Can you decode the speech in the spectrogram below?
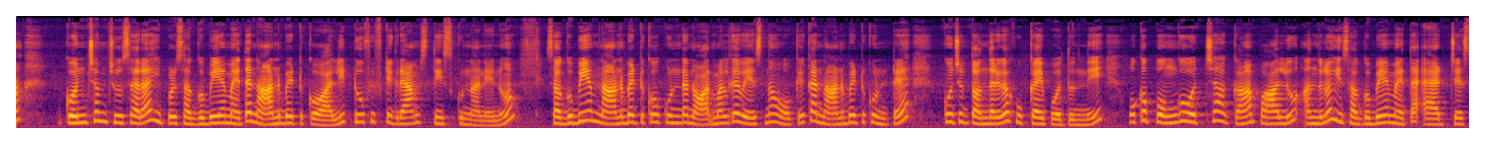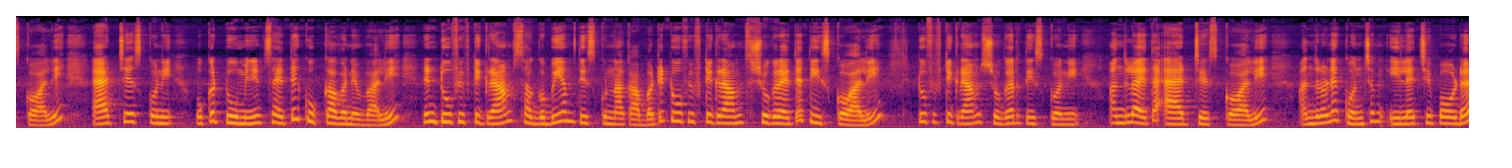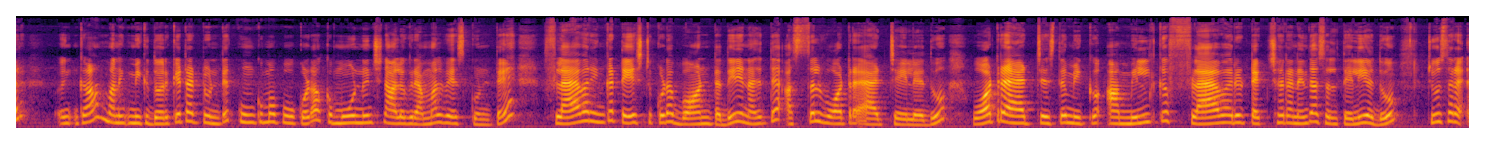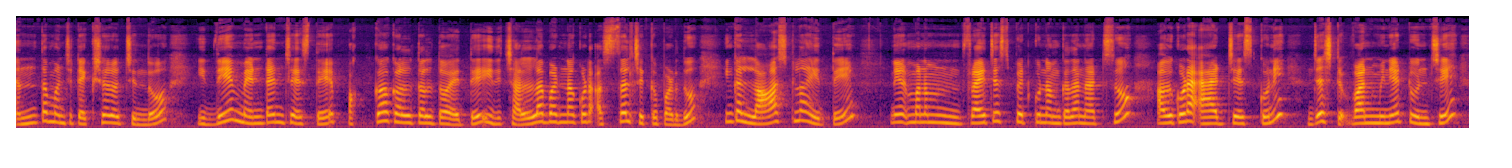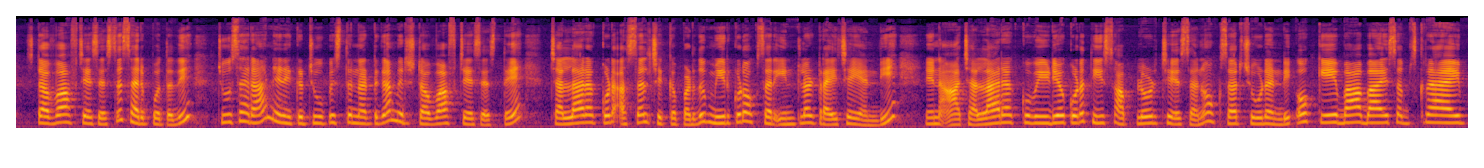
కొంచెం చూసారా? ఇప్పుడు సగ్గుబియ్యం అయితే నానబెట్టుకోవాలి. టూ ఫిఫ్టీ గ్రామ్స్ తీసుకున్నా నేను. సగ్గుబియ్యం నానబెట్టుకోకుండా నార్మల్గా వేసినా ఓకే. కానీ నానబెట్టుకుంటే కొంచెం తొందరగా కుక్ అయిపోతుంది. ఒక పొంగు వచ్చాక పాలు అందులో ఈ సగ్గుబియ్యం అయితే యాడ్ చేసుకోవాలి. యాడ్ చేసుకొని ఒక టూ మినిట్స్ అయితే కుక్ అవ్వనివ్వాలి. నేను టూ ఫిఫ్టీ గ్రామ్స్ సగ్గుబియ్యం తీసుకున్నా కాబట్టి టూ ఫిఫ్టీ గ్రామ్స్ షుగర్ అయితే తీసుకోవాలి. టూ ఫిఫ్టీ గ్రామ్స్ షుగర్ తీసుకొని అందులో అయితే యాడ్ చేసుకోవాలి. అందులోనే కొంచెం ఇలచి పౌడర్ ఇంకా మనకి మీకు దొరికేటట్టు ఉంటే కుంకుమ పువ్వు కూడా ఒక మూడు నుంచి నాలుగు గ్రామాలు వేసుకుంటే ఫ్లేవర్ ఇంకా టేస్ట్ కూడా బాగుంటుంది. నేనైతే అస్సలు వాటర్ యాడ్ చేయలేదు. వాటర్ యాడ్ చేస్తే మీకు ఆ మిల్క్ ఫ్లేవర్ టెక్స్చర్ అనేది అసలు తెలియదు. చూసారా ఎంత మంచి టెక్స్చర్ వచ్చిందో? ఇదే మెయింటైన్ చేస్తే పక్కా కొలతలతో అయితే ఇది చల్లబడినా కూడా అస్సలు చిక్కపడదు. ఇంకా లాస్ట్లో అయితే నేను మనం ఫ్రై చేసి పెట్టుకున్నాం కదా నట్స్ అవి కూడా యాడ్ చేసుకొని జస్ట్ వన్ మినిట్ ఉంచి స్టవ్ ఆఫ్ చేసేస్తే సరిపోతుంది. చూసారా? నేను ఇక్కడ చూపిస్తున్నట్టుగా మీరు స్టవ్ ఆఫ్ చేసేస్తే చల్లారకు కూడా అస్సలు చిక్కపడదు. మీరు కూడా ఒకసారి ఇంట్లో ట్రై చేయండి. నేను ఆ చల్లారకు వీడియో కూడా తీసి అప్లోడ్ చేశాను. ఒకసారి చూడండి. ఓకే బా బాయ్ సబ్స్క్రైబ్.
